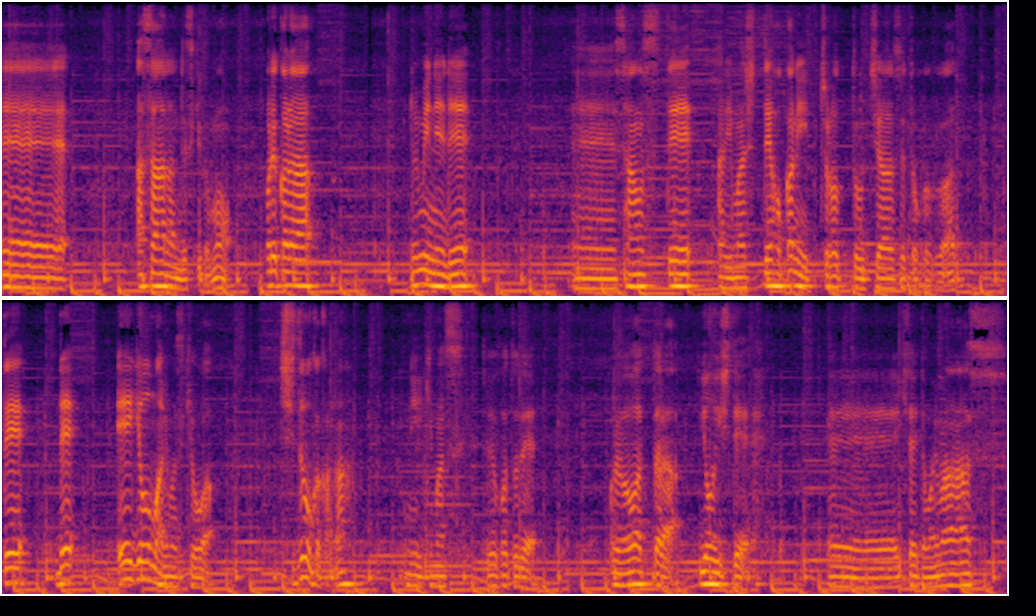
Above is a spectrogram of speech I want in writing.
えー、朝なんですけどもこれからルミネで、えー、3ステありまして他にちょろっと打ち合わせとかがあってで営業もあります今日は。静岡かな？に行きます。ということでこれが終わったら用意してえー、行きたいと思います。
